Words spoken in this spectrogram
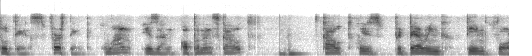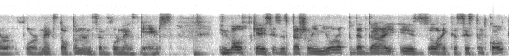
two things. First thing, one is an opponent scout, scout who is preparing team for for next opponents and for next games. In most cases, especially in Europe, that guy is like assistant coach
